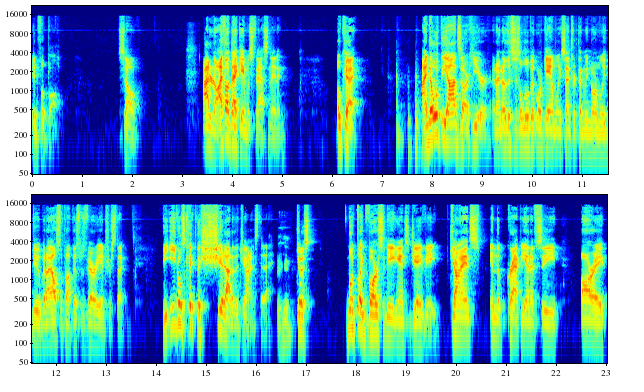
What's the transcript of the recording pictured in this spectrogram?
in football. So I don't know. I thought that game was fascinating. Okay. I know what the odds are here, and I know this is a little bit more gambling centric than we normally do, but I also thought this was very interesting. The Eagles kicked the shit out of the Giants today. Mm-hmm. Just looked like varsity against JV. Giants in the crappy NFC are a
